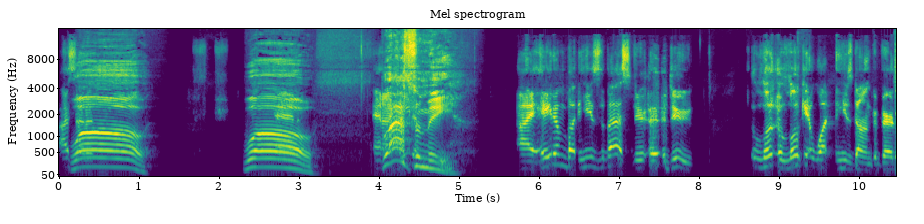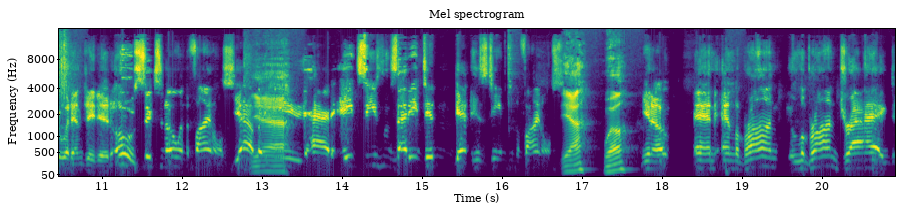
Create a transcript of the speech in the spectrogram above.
I said whoa, whoa, it. And I hate blasphemy! I hate him, but he's the best, dude. Uh, dude look, look at what he's done compared to what MJ did. Oh, 6 and 0 in the finals. Yeah, Yeah. but he had eight seasons that he didn't get his team to the finals. Yeah, well, You know, and and LeBron LeBron dragged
